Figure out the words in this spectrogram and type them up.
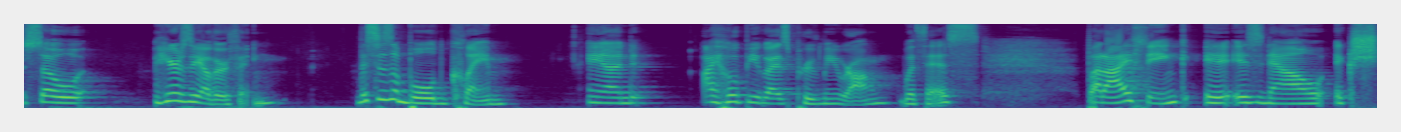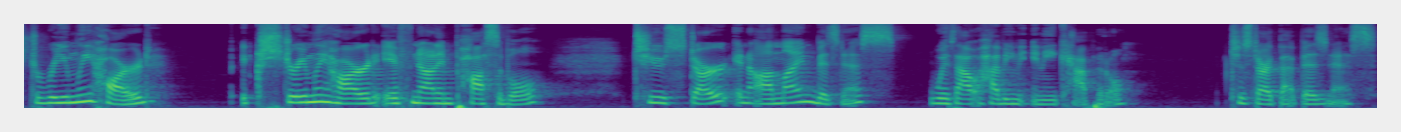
So here's the other thing. This is a bold claim and I hope you guys prove me wrong with this. But I think it is now extremely hard, extremely hard, if not impossible, to start an online business without having any capital to start that business.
